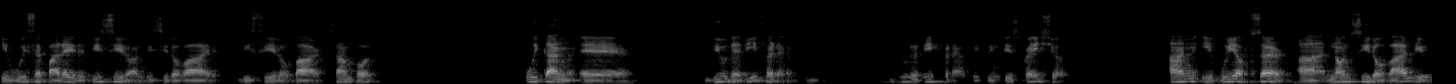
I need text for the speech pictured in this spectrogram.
if we separate the D0 and D0 bar, D0 bar samples, we can uh, do the difference, do the difference between these ratios. And if we observe a non-zero value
